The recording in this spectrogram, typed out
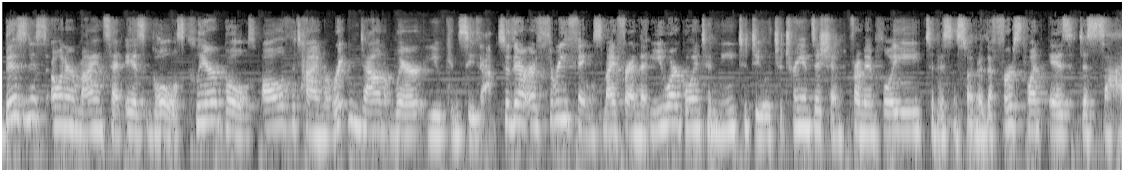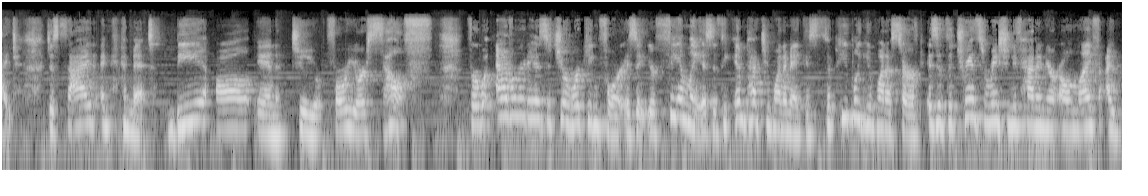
business owner mindset is goals, clear goals all of the time, written down where you can see them. So, there are three things, my friend, that you are going to need to do to transition from employee to business owner. The first one is decide. Decide and commit. Be all in to your for yourself. For whatever it is that you're working for. Is it your family? Is it the impact you want to make? Is it the people you want to serve? Is it the transformation you've had in your own life? I,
